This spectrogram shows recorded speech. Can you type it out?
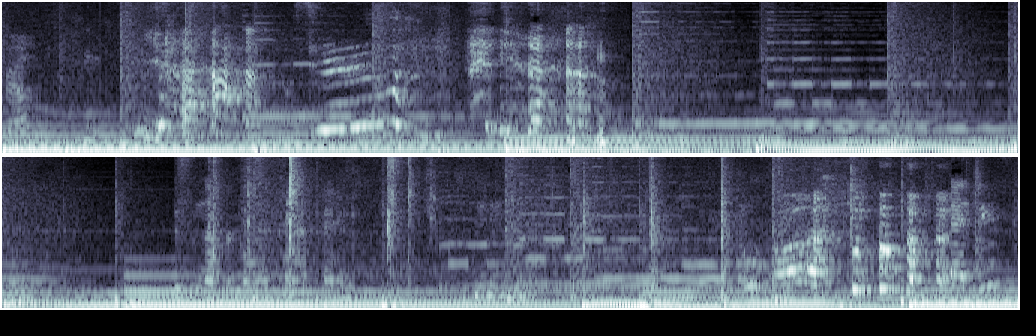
Trump? Yeah. yeah. This is never gonna happen. Oh. I think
